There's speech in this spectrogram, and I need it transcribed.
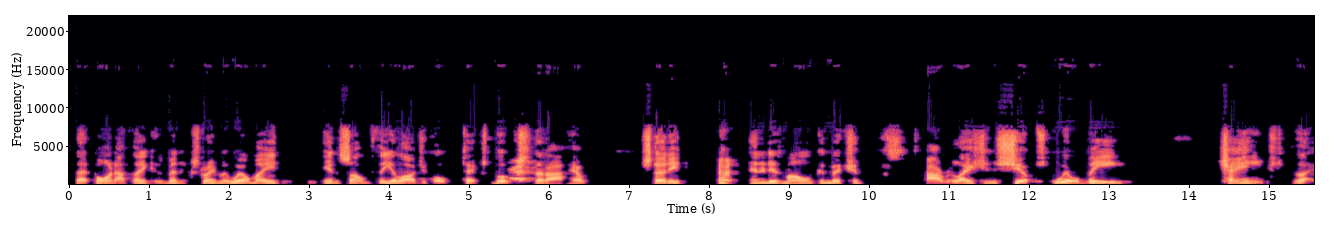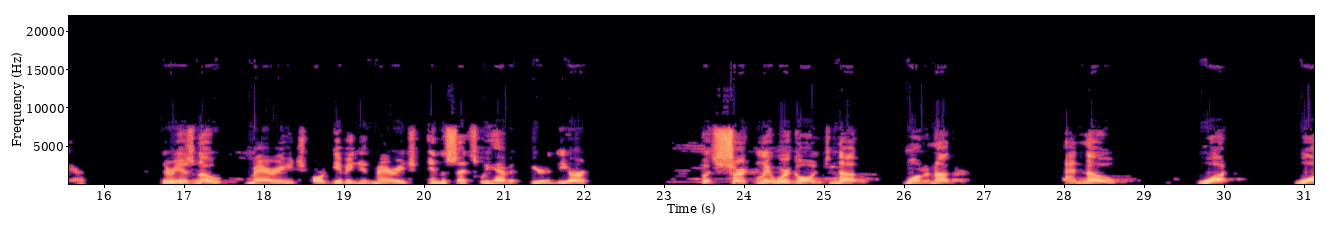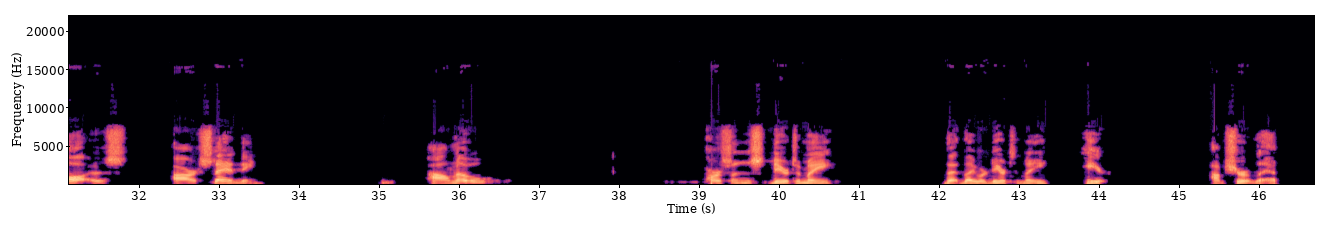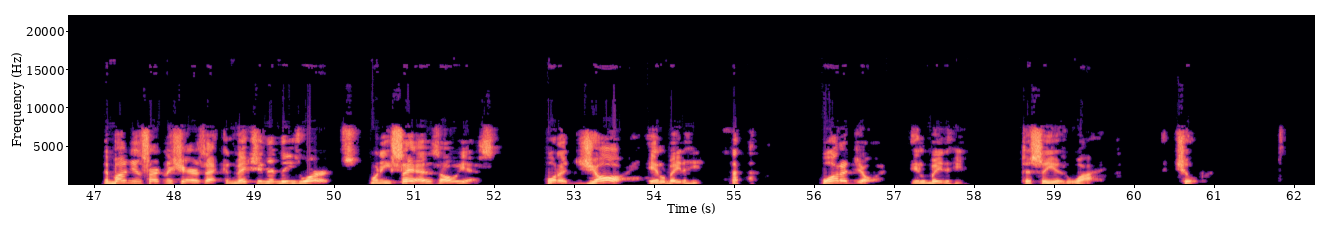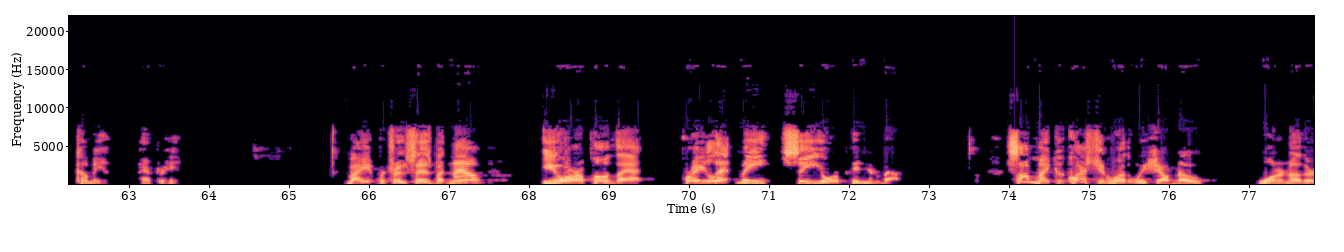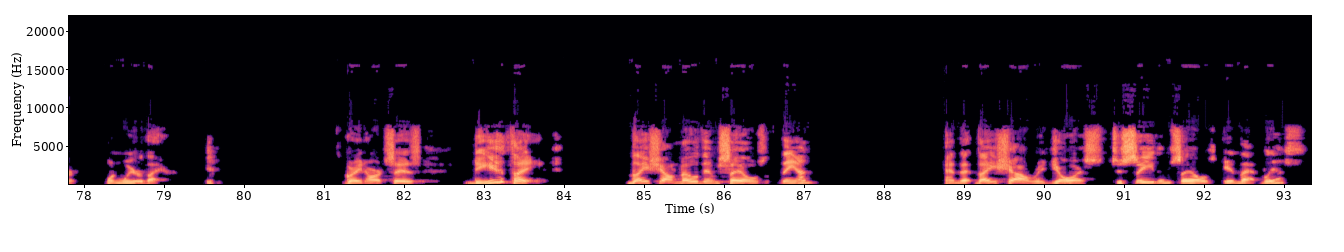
That point, I think, has been extremely well made in some theological textbooks that I have studied, and it is my own conviction. Our relationships will be changed there. There is no marriage or giving in marriage in the sense we have it here in the earth. But certainly we're going to know one another and know what was our standing. I'll know persons dear to me that they were dear to me here. I'm sure of that. And Bunyan certainly shares that conviction in these words when he says, Oh, yes, what a joy it'll be to him. what a joy it'll be to him to see his wife children come in after him. Valiant for Truth says, But now you are upon that. Pray let me see your opinion about it. Some make a question whether we shall know one another when we are there. Greatheart says, Do you think they shall know themselves then, and that they shall rejoice to see themselves in that bliss?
